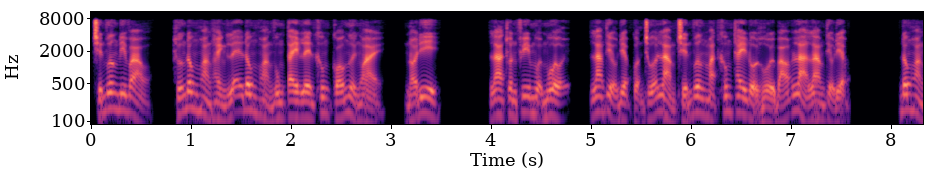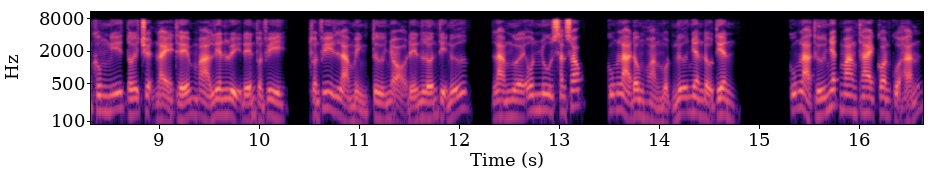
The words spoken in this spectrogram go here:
Chiến vương đi vào, hướng đông hoàng hành lễ đông hoàng vung tay lên không có người ngoài, nói đi. Là thuần phi muội muội, lam tiểu điệp quận chúa làm chiến vương mặt không thay đổi hồi báo là lam tiểu điệp. Đông hoàng không nghĩ tới chuyện này thế mà liên lụy đến thuần phi thuần phi là mình từ nhỏ đến lớn thị nữ, làm người ôn nhu săn sóc, cũng là đông hoàng một nữ nhân đầu tiên. Cũng là thứ nhất mang thai con của hắn,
